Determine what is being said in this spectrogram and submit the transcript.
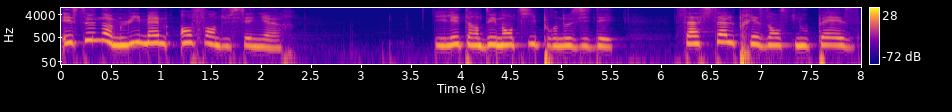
et se nomme lui-même enfant du Seigneur. Il est un démenti pour nos idées. Sa seule présence nous pèse,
